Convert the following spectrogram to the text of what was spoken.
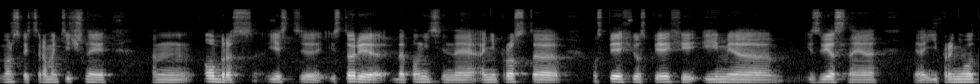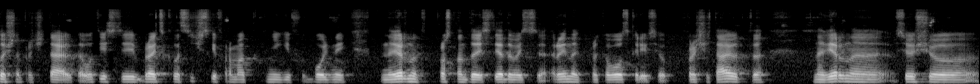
можно сказать, романтичный эм, образ. Есть э, история дополнительная, а не просто успехи, успехи, имя известное, э, и про него точно прочитают. А вот если брать классический формат книги футбольной, наверное, просто надо исследовать рынок, про кого, скорее всего, прочитают. Наверное, все еще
